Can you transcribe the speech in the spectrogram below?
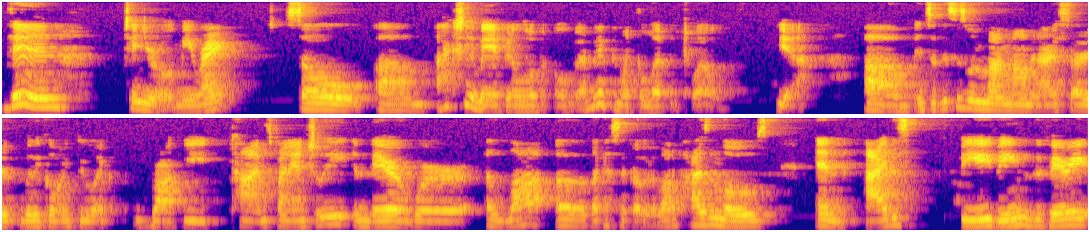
Then, 10 year old me, right? So, um, actually, it may have been a little bit older. I may have been like 11, 12. Yeah. Um, and so this is when my mom and I started really going through like rocky times financially. And there were a lot of, like I said earlier, a lot of highs and lows. And I just be being the very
